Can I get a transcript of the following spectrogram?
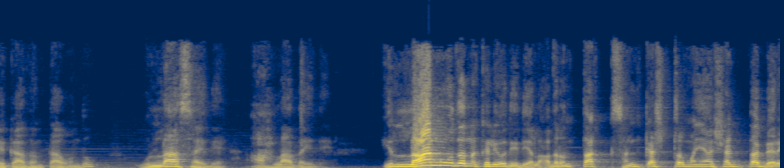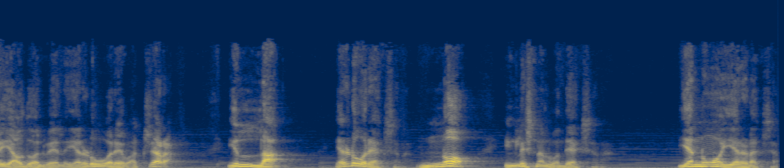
ಬೇಕಾದಂಥ ಒಂದು ಉಲ್ಲಾಸ ಇದೆ, ಆಹ್ಲಾದ ಇದೆ. ಇಲ್ಲ ಅನ್ನುವುದನ್ನು ಕಲಿಯೋದಿದೆಯಲ್ಲ, ಅದರಂಥ ಸಂಕಷ್ಟಮಯ ಶಬ್ದ ಬೇರೆ ಯಾವುದೂ ಅಲ್ವೇ ಇಲ್ಲ. ಎರಡೂವರೆ ಅಕ್ಷರ. ಇಲ್ಲ. ಎರಡೂವರೆ ಅಕ್ಷರ. ನೋ. ಇಂಗ್ಲೀಷ್ನಲ್ಲಿ ಒಂದೇ ಅಕ್ಷರ. ಎನ್ನೋ ಎರಡು ಅಕ್ಷರ.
